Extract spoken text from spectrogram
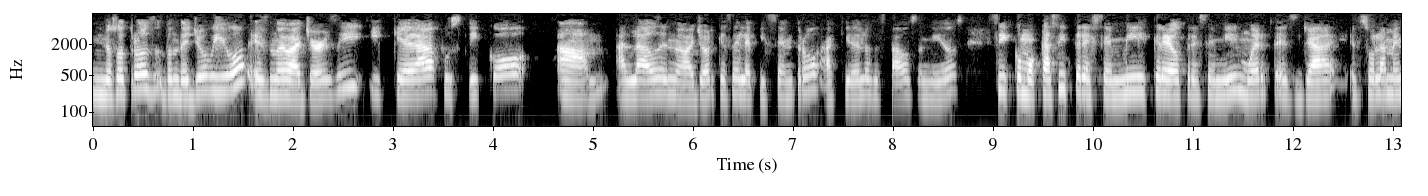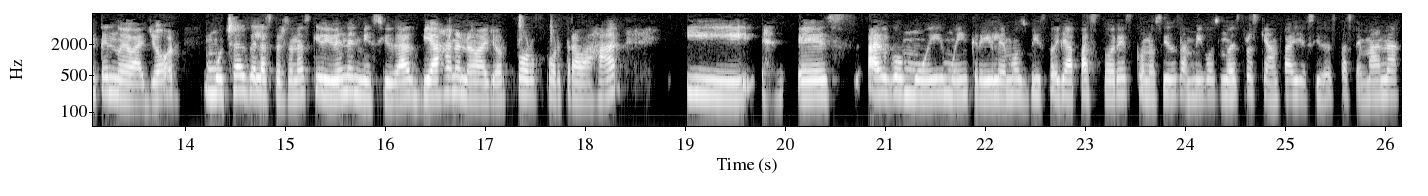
Nosotros, donde yo vivo, es Nueva Jersey y queda justico al lado de Nueva York, que es el epicentro aquí de los Estados Unidos. Sí, como casi 13 mil, creo, 13 mil muertes ya solamente en Nueva York. Muchas de las personas que viven en mi ciudad viajan a Nueva York por, por trabajar y es algo muy, muy increíble. Hemos visto ya pastores, conocidos, amigos nuestros que han fallecido esta semana.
